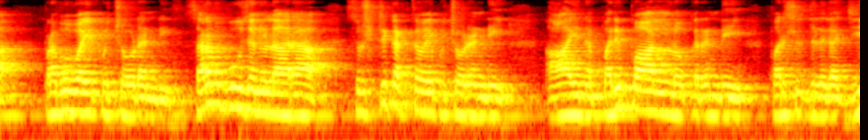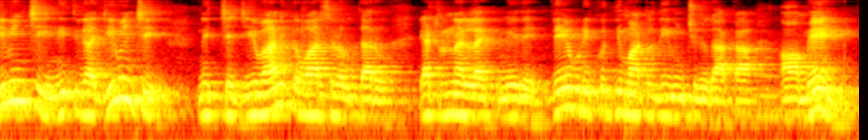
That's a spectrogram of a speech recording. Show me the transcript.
ప్రభు వైపు చూడండి. సర్వభూజనులారా సృష్టికర్త వైపు చూడండి. ఆయన పరిపాలనలోకి రండి. పరిశుద్ధులుగా జీవించి నీతిగా జీవించి నిత్య జీవానికి వారసులవుతారు. ఎటర్నల్ లైఫ్ మీదే దేవుడి కొద్ది మాటలు దీవించునుగాక. ఆమెన్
